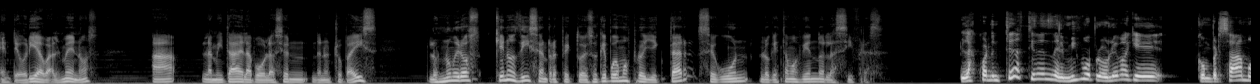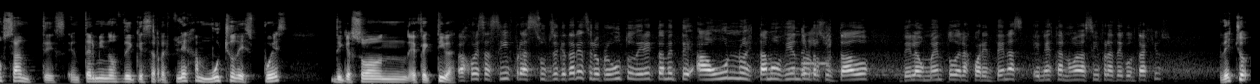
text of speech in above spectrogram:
en teoría al menos, a la mitad de la población de nuestro país. Los números, ¿qué nos dicen respecto a eso? ¿Qué podemos proyectar según lo que estamos viendo en las cifras? Las cuarentenas tienen el mismo problema que conversábamos antes, en términos de que se reflejan mucho después de que son efectivas. Bajo esas cifras, subsecretaria, se lo pregunto directamente, ¿aún no estamos viendo el resultado del aumento de las cuarentenas en estas nuevas cifras de contagios? De hecho,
